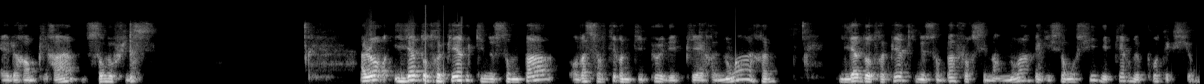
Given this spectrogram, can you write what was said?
elle remplira son office. Alors, il y a d'autres pierres qui ne sont pas, on va sortir un petit peu des pierres noires, il y a d'autres pierres qui ne sont pas forcément noires et qui sont aussi des pierres de protection.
